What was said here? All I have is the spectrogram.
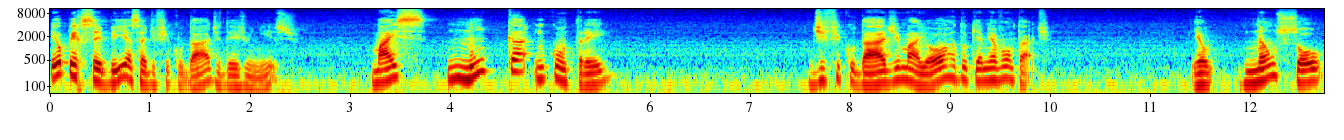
eu percebi essa dificuldade desde o início, mas nunca encontrei dificuldade maior do que a minha vontade. Eu não sou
